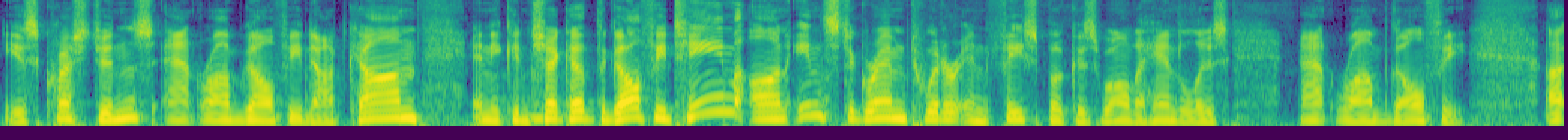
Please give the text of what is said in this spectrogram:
is questions at robgolfi.com. And you can check out the Golfi team on Instagram, Twitter, and Facebook as well. The handle is at robgolfi. Uh,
